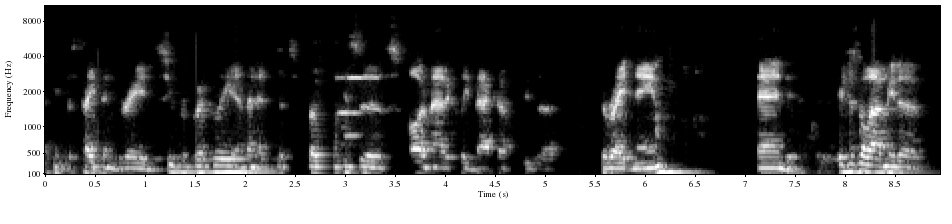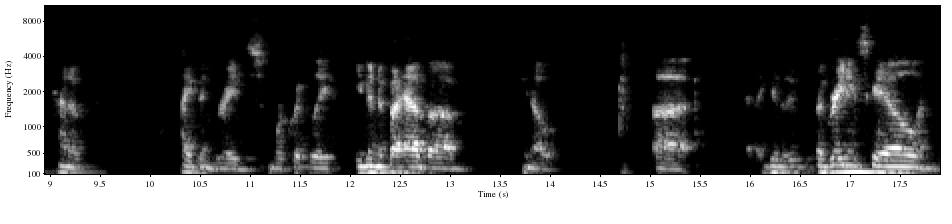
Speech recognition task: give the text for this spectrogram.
I can just type in grade super quickly, and then it just focuses automatically back up to the, the right name. And it, just allowed me to kind of type in grades more quickly, even if I have, um, you know, uh, a grading scale, and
